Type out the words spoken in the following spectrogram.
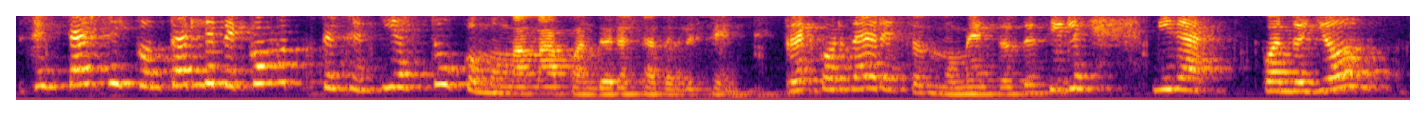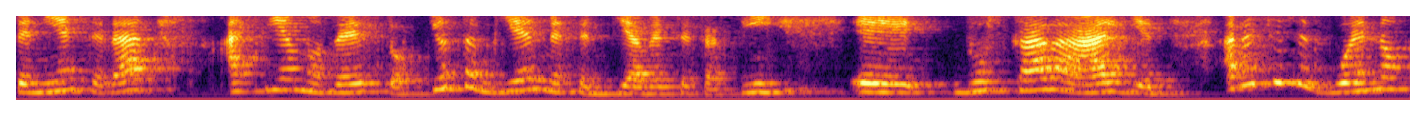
sentarse y contarle de cómo te sentías tú como mamá cuando eras adolescente. Recordar esos momentos, decirle, mira, cuando yo tenía esa edad, hacíamos esto. Yo también me sentía a veces así. Eh, buscaba a alguien. A veces es bueno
